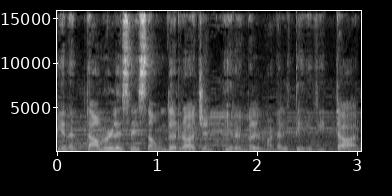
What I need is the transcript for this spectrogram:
என தமிழிசை சவுந்தரராஜன் இரங்கல் மடல் தெரிவித்தார்.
